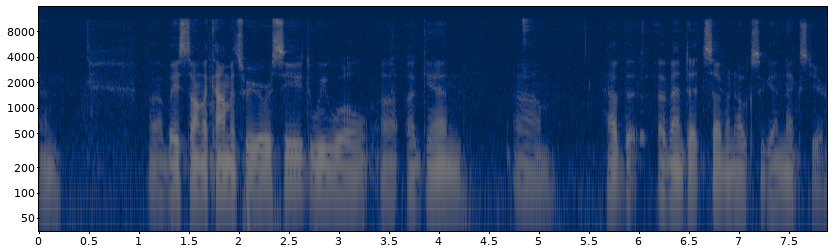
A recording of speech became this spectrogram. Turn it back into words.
And uh, based on the comments we received, we will uh, again um, have the event at Seven Oaks again next year.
